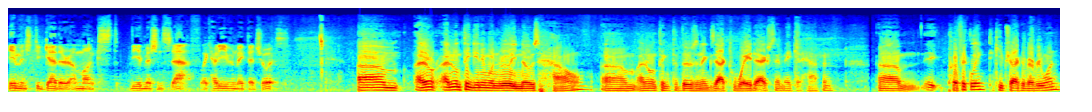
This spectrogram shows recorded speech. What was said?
image together amongst the admission staff? Like how do you even make that choice? Um, I don't. I don't think anyone really knows how. Um, I don't think that there's an exact way to actually make it happen um, it, perfectly to keep track of everyone.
